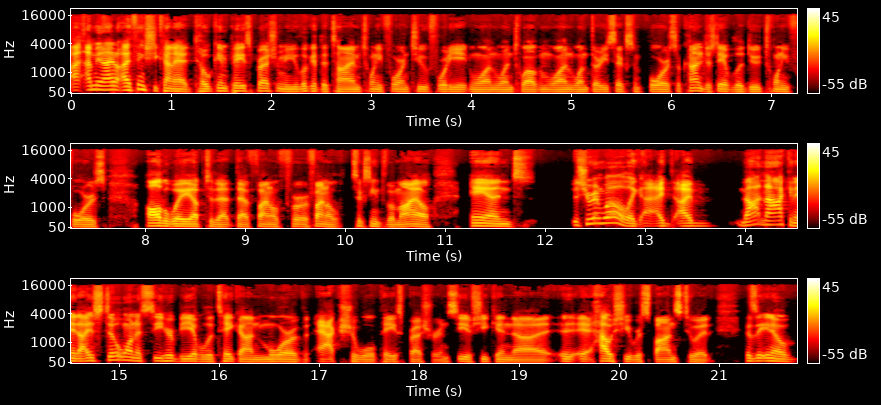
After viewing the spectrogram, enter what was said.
I, I mean, I, I think she kind of had token pace pressure. I mean, you look at the time: twenty four and 2, 48 and one, one twelve and one, one thirty six and four. So kind of just able to do twenty fours all the way up to that that final for final sixteenth of a mile, and she ran well. Like I I not knocking it. I still want to see her be able to take on more of actual pace pressure and see if she can uh it, how she responds to it because you know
